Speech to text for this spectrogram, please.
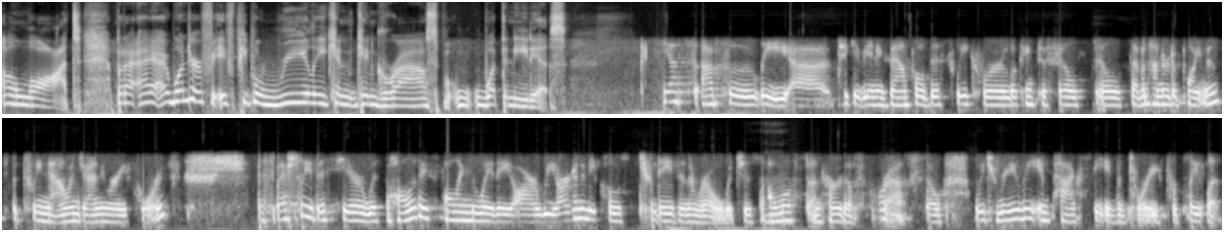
a lot, but I, I wonder if, if people really can can grasp what the need is. Yes, absolutely. Uh, to give you an example, this week we're looking to fill still 700 appointments between now and January 4th. Especially this year, with the holidays falling the way they are, we are going to be closed two days in a row, which is almost unheard of for us. So, which really impacts the inventory for platelets,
